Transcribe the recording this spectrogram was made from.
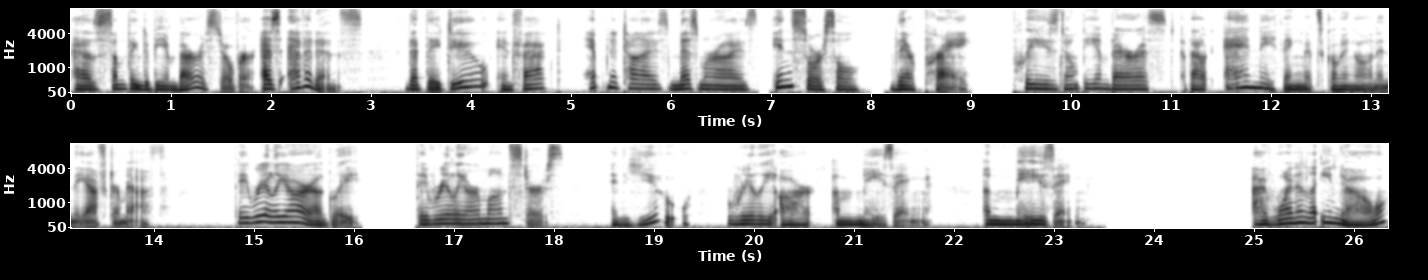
as something to be embarrassed over, as evidence that they do, in fact, hypnotize, mesmerize, ensorcel their prey. Please don't be embarrassed about anything that's going on in the aftermath. They really are ugly. They really are monsters. And you really are amazing. Amazing. I want to let you know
